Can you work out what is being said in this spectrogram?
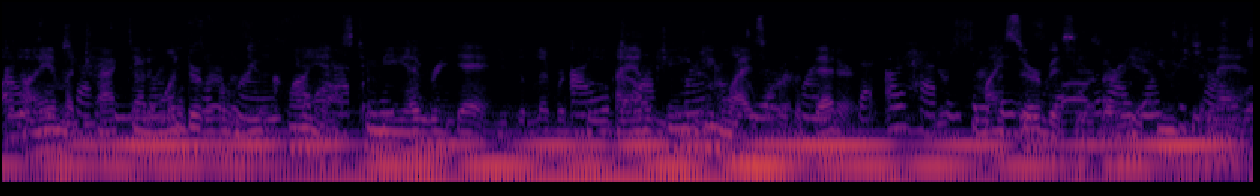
I am attracting wonderful new clients to me every day. I am changing lives for the better. My services are in huge demand.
